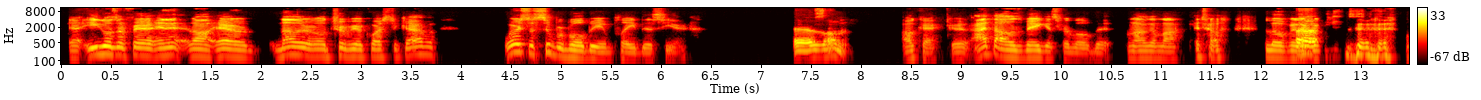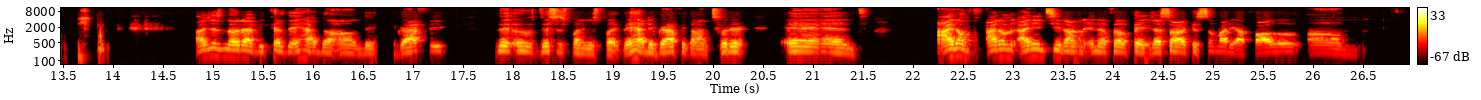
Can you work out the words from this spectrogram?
Yeah, Eagles are fair. And it, uh, another little trivia question, Kev. Where's the Super Bowl being played this year? Arizona. Okay, good. I thought it was Vegas for a little bit. I'm not gonna lie, a little bit. Of... I just know that because they had the um the graphic. The, this is funny as fuck. They had the graphic on Twitter, and I don't, I don't, I didn't see it on the NFL page. I saw it because somebody I follow um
